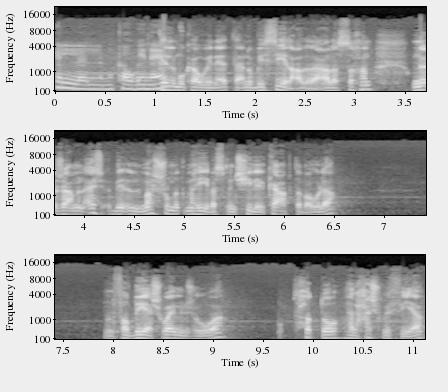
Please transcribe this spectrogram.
كل المكونات. كل المكونات لأنه بيسيل على على السخن. وبنرجع من أش... المشروم مثل ما هي بس بنشيل الكعب تبعولها بنفضيها شوي من جوا. بتحطوا هالحشوة فيها.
